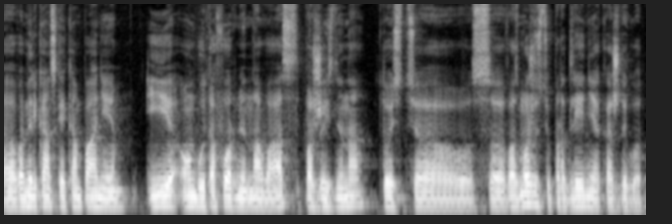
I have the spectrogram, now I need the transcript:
в американской компании, и он будет оформлен на вас пожизненно, то есть э, с возможностью продления каждый год.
